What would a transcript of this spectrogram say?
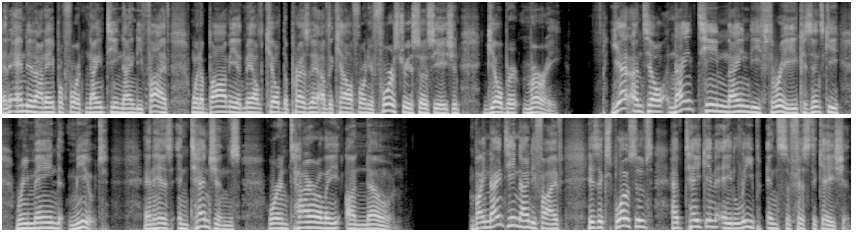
and ended on April 4th, 1995, when a bomb he had mailed killed the president of the California Forestry Association, Gilbert Murray. Yet until 1993, Kaczynski remained mute, and his intentions were entirely unknown. By 1995, his explosives had taken a leap in sophistication.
